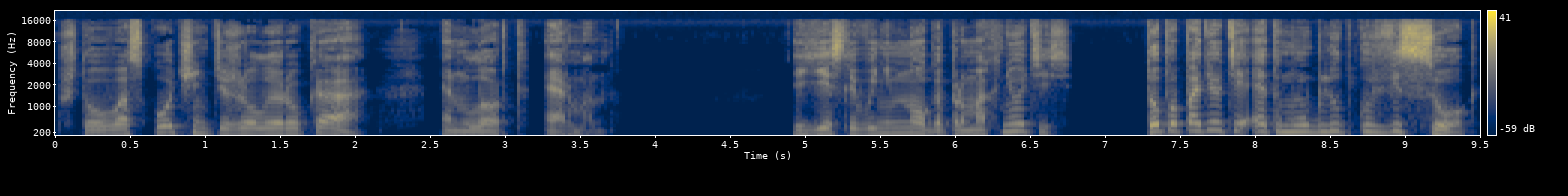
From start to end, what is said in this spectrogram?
что у вас очень тяжелая рука, Энлорд Эрман. И если вы немного промахнетесь, то попадете этому ублюдку в висок.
